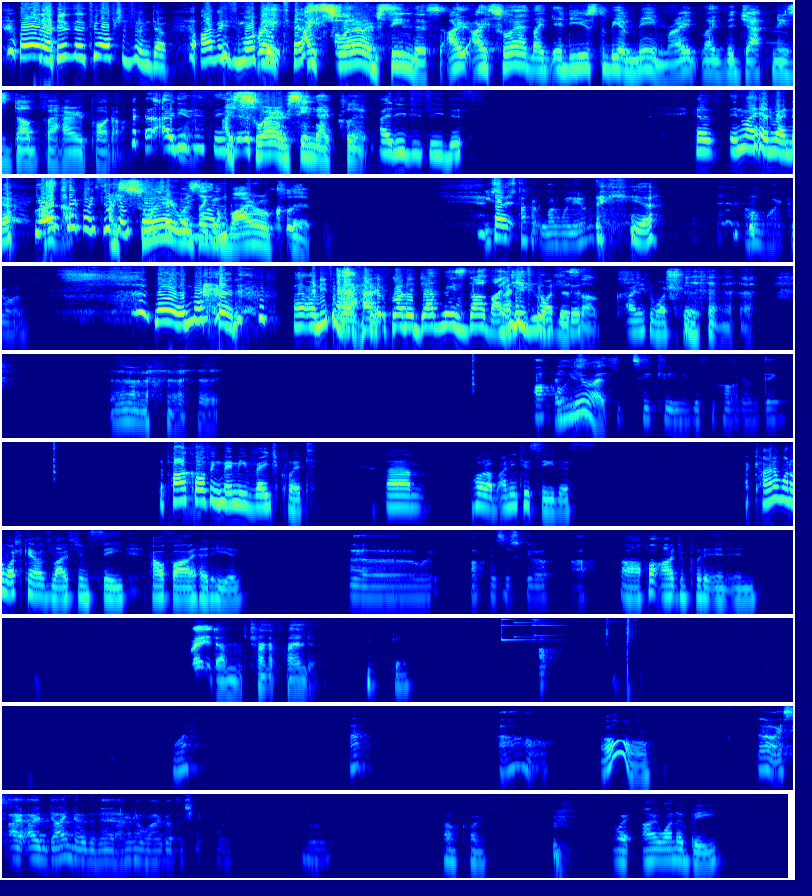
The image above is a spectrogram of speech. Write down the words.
Oh no, here's the two options for him though. Either he's more Wait, grotesque. I swear I've seen this. I I swear like it used to be a meme, right? Like the Japanese dub for Harry Potter. I need Yeah. to see I this. swear I've seen that clip. I need to see this. Because in my head right now, yeah, I- checkpoint six. I I'm still swear it was like a viral clip. You should stuck at one, William. one. yeah. Oh my god. No, in my head, I, I need to watch Harry this. Potter Japanese dub. I, I need need to to watch this this. up. I need to watch this. Parkour knew isn't I- particularly difficult, I don't think. The parkour thing made me rage quit. Um, hold up, I need to see this. I kind of want to watch Keanu's live stream to see how far ahead he is. Uh, where the fuck does this go? Ah, Ah, I thought Arjun put it in. in. Wait, I'm trying to find it. Okay. what? Huh? Oh. Oh, No, I I died over there. I don't know why I got the checkpoint. Mm. Oh, Christ. Wait, I want to be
